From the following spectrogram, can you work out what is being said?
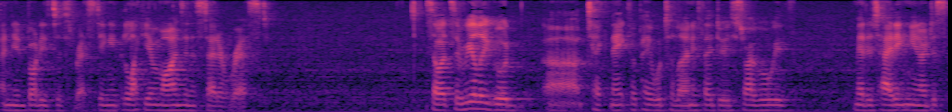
and your body's just resting like your mind's in a state of rest so it's a really good uh, technique for people to learn if they do struggle with meditating you know just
